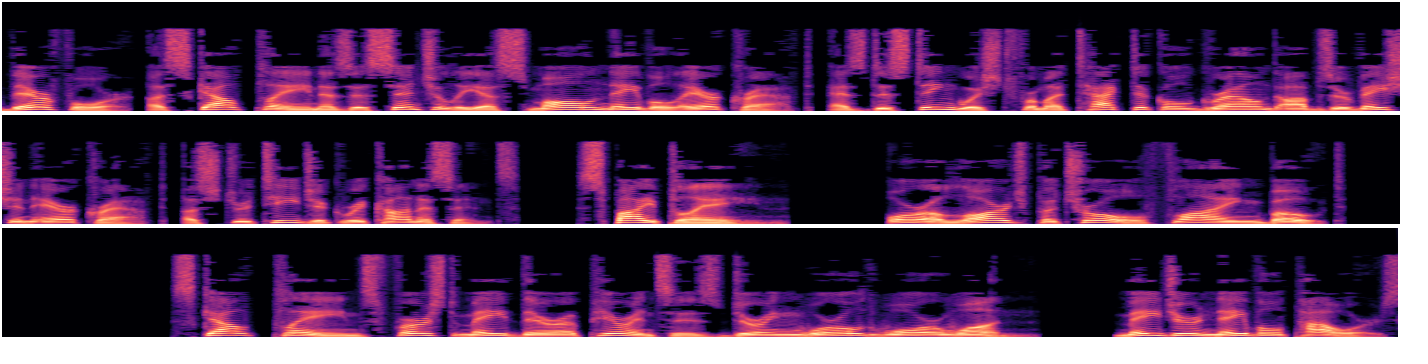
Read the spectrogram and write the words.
Therefore, a scout plane is essentially a small naval aircraft, as distinguished from a tactical ground observation aircraft, a strategic reconnaissance spyplane, or a large patrol flying boat. Scout planes first made their appearances during World War I. Major naval powers,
